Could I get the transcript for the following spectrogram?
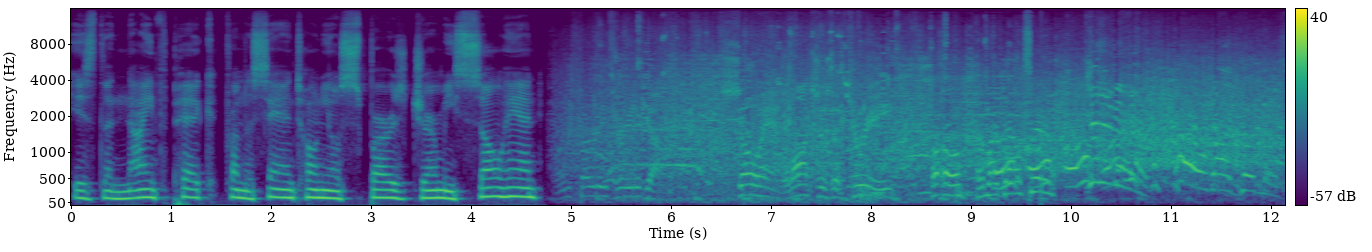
is the ninth pick from the San Antonio Spurs, Jeremy Sochan. 133 to go. Sochan launches a three. Uh-oh, am I bouncing? Oh, oh, oh. Get in there! Oh my goodness!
